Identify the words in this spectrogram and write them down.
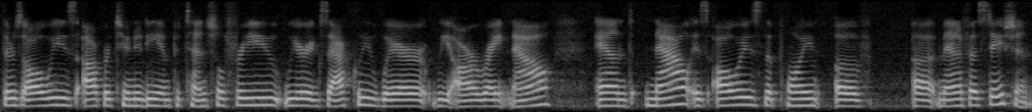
There's always opportunity and potential for you. We are exactly where we are right now and now is always the point of uh, manifestation.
